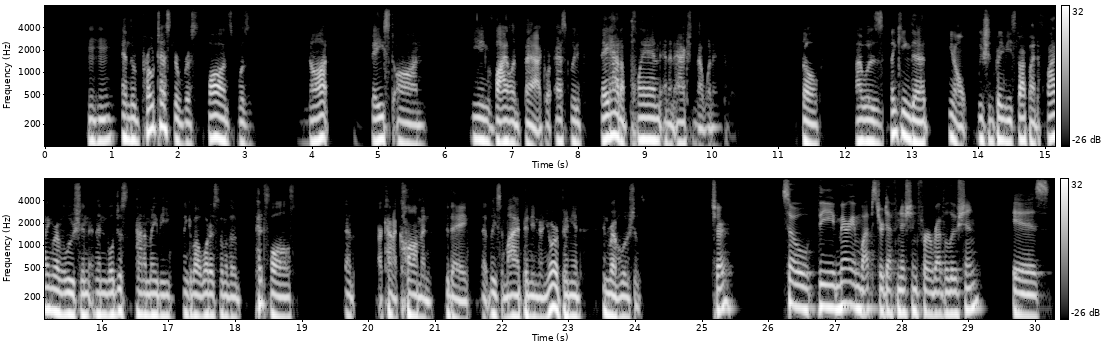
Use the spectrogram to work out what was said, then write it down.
Mm-hmm. And the protester response was not based on being violent back or escalating. They had a plan and an action that went into it. So I was thinking that, you know, we should maybe start by defining revolution and then we'll just kind of maybe think about what are some of the pitfalls that are kind of common today, at least in my opinion or in your opinion, in revolutions. Sure. So the Merriam Webster definition for a revolution is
